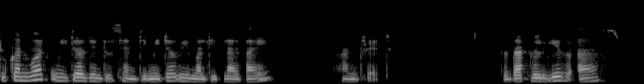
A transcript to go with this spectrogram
To convert meters into centimeter, we multiply by 100. So that will give us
